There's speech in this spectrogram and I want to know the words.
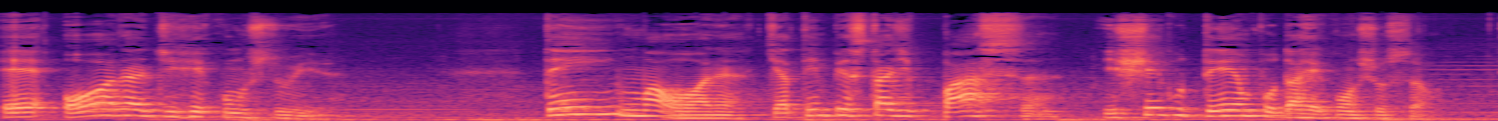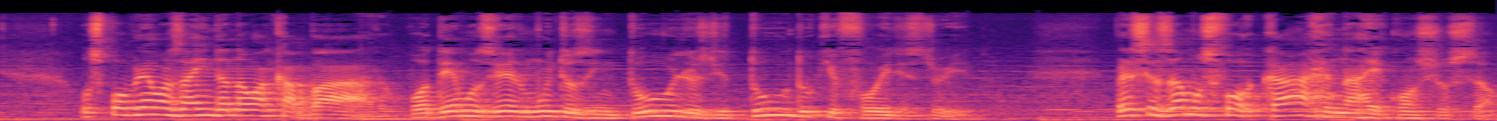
é hora de reconstruir. Tem uma hora que a tempestade passa e chega o tempo da reconstrução. Os problemas ainda não acabaram, podemos ver muitos entulhos de tudo que foi destruído. Precisamos focar na reconstrução.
